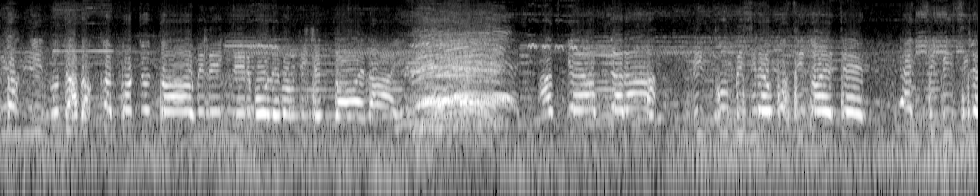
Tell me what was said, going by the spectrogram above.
যতক্ষণ পর্যন্ত আওয়ামী লীগ নির্মূল এবং নিষিদ্ধ হয় নাই। আজকে আপনারা বিক্ষোভ মিছিলে উপস্থিত হয়েছেন। এনসিপি সিলেট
